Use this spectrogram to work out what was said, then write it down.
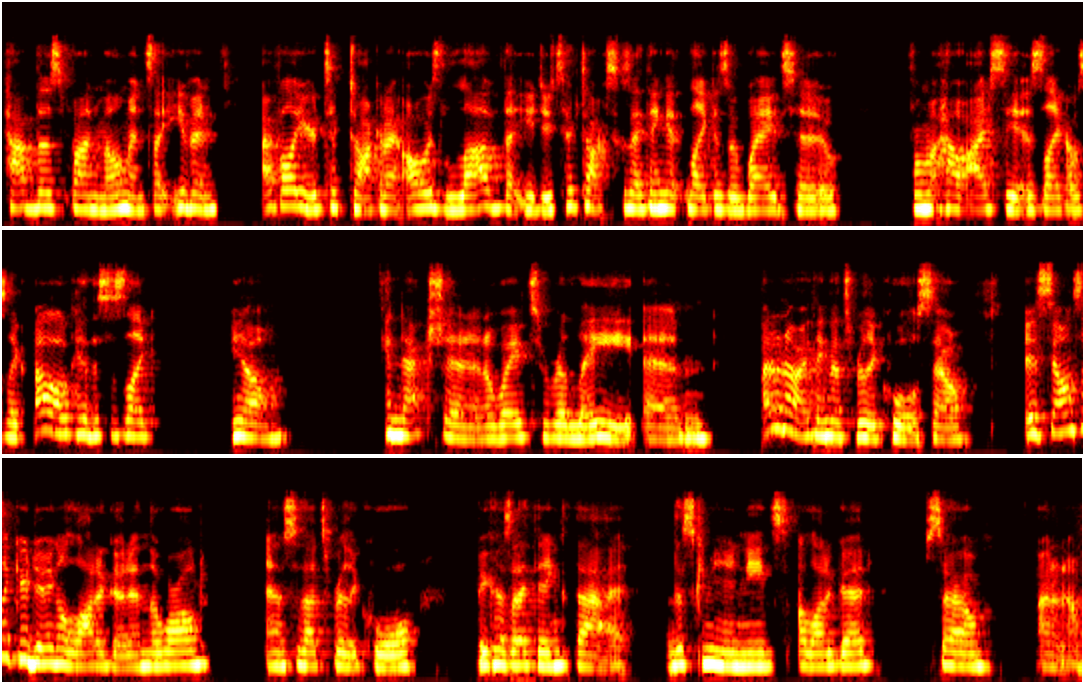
have those fun moments. I even I follow your TikTok and I always love that you do TikToks because I think it like is a way to from how I see it is like I was like, oh, okay, this is like, you know, connection and a way to relate and I don't know, I think that's really cool. So it sounds like you're doing a lot of good in the world. And so that's really cool because I think that this community needs a lot of good. So I don't know.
